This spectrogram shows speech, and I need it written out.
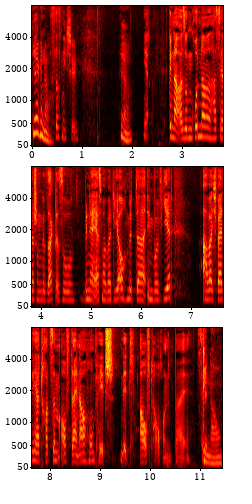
Ja, genau. Ist das nicht schön? Ja. Ja. Genau, also im Grunde hast du ja schon gesagt, also bin ja erstmal bei dir auch mit da involviert, aber ich werde ja trotzdem auf deiner Homepage mit auftauchen bei Genau,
